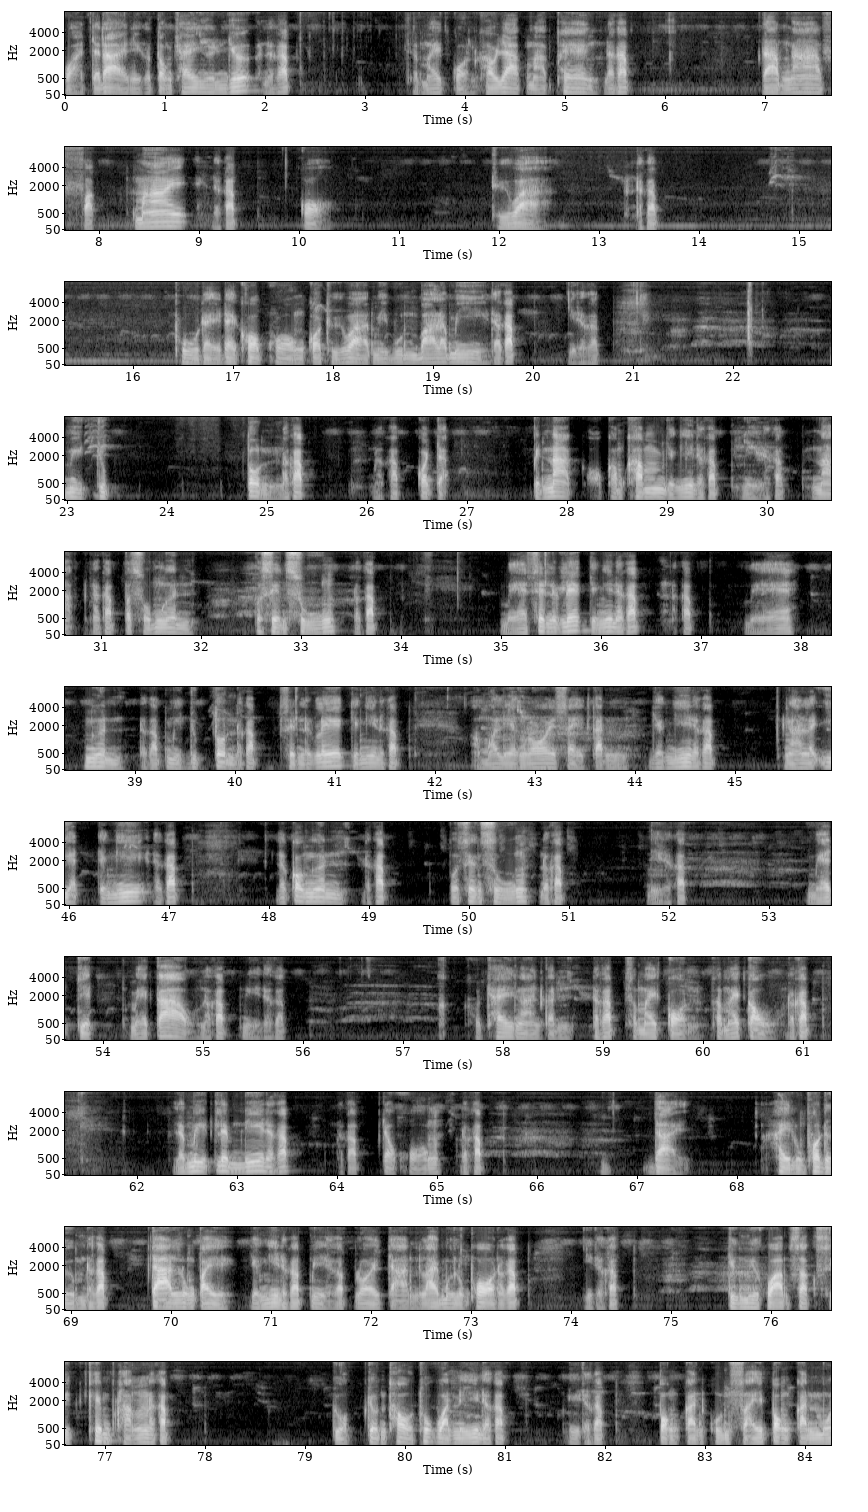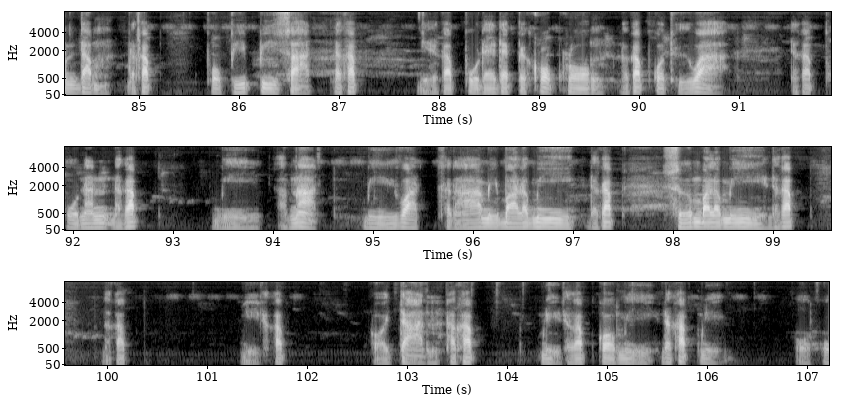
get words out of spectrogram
กว่าจะได้นี่ก็ต้องใช้เงินเยอะนะครับ สมัยก่อนเขายากหมากแพงนะครับดามงาฝักไม้นะครับ ก็ถือว่านะครับ ผู้ใดได้ครอบครองก็ถือว่ามีบุญบารมีนะครับนี่นะครับ มีจุบต้นนะครับนะครับ ก็จะเป็นนาคออกคำคำอย่างนี้นะครับนี่นะครับ นาคนะครับผสมเงิน เปอร์เซ็นต์สูงนะครับแหมเส้นเล็กๆ อย่างนี้นะครับนะครับแหมเงินนะครับมีดยุบต้นนะครับ เส้นเล็กๆ อย่างนี้นะครับ เอามาเรียงร้อยใส่กันอย่างนี้นะครับ งานละเอียดอย่างนี้นะครับ แล้วก็เงินนะครับเปอร์เซ็นต์สูงนะครับนี่นะครับ แม้เจ็ดแม้เก้านะครับนี่นะครับเขาใช้งานกันนะครับ สมัยก่อนสมัยเก่านะครับ และมีดเล่มนี้นะครับนะครับ เจ้าของนะครับ ได้ให้หลวงพ่อเดิมนะครับ จานลงไปอย่างนี้นะครับนี่นะครับ รอยจานลายมือหลวงพ่อนะครับ นี่นะครับ จึงมีความศักดิ์สิทธิ์เข้มขลังนะครับจวบจนเท่าทุกวันนี้นะครับ นี่นะครับ ป้องกันคุณใสป้องกันมนต์ดำนะครับพวกผีปีศาจนะครับนี่นะครับผู้ใดได้ไปครอบครองนะครับ ก็ถือว่า นะครับผู้นั้นนะครับ มีอำนาจ มีวาสนา มีบารมีนะครับ เสริมบารมีนะครับนะครับ นี่นะครับรอยจานนะครับ นี่นะครับก็มีนะครับนี่โอ้โห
